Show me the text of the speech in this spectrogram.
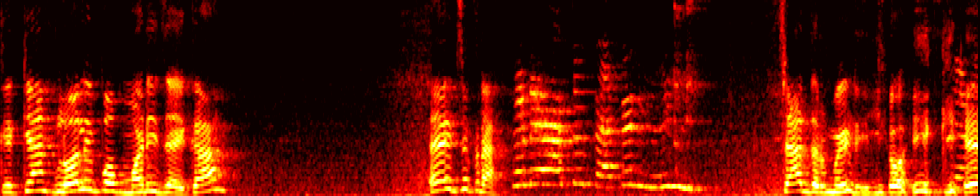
કે ક્યાંક લોલીપોપ મળી જાય કા? એ છોકરા. ચાદર મળી લ્યો એ કે.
